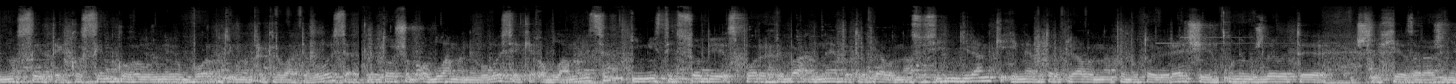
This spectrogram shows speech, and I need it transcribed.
носити косинку, головний убор, потрібно прикривати волосся для того, щоб обламане волосся, яке обламується і містить в собі спори гриба, не потрапляло на сусідні ділянки і не потрапляло на побутові речі, унеможливити шляхи зараження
